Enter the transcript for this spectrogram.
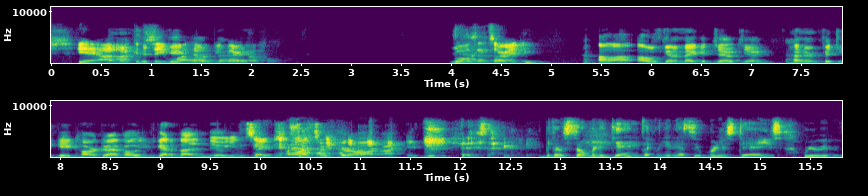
yeah, I, I could see why that would be hard very drive? helpful. What Yeah, was that? Sorry, Andy? Oh, I, I was gonna make a joke. You know, 150 gig hard drive. Oh, you've got about a million save slots. You're all right. exactly. but there's so many games like in the NES Super NES days where you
